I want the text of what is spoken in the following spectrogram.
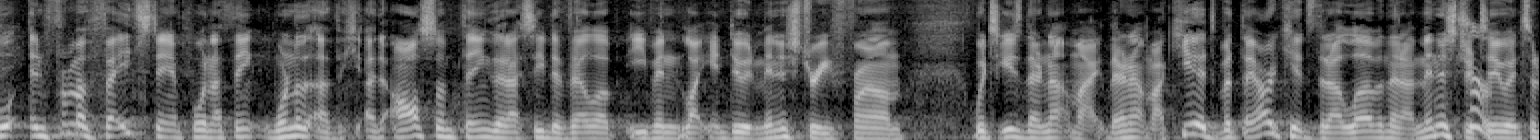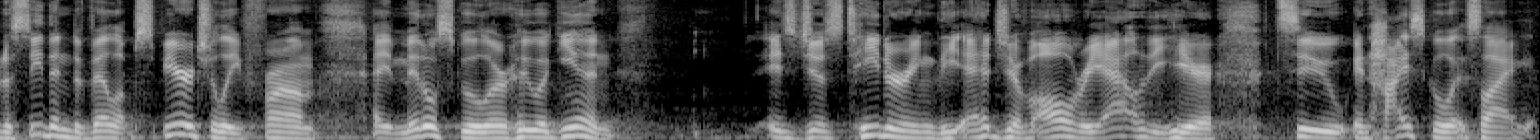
Well, and from a faith standpoint, I think one of the, an awesome thing that I see develop, even like in doing ministry from, which is they're not my they're not my kids, but they are kids that I love and that I minister Sure. to, and so to see them develop spiritually from a middle schooler who again is just teetering the edge of all reality here to in high school it's like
